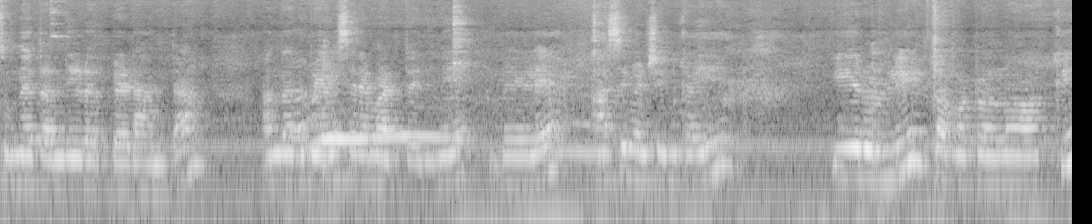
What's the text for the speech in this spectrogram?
ಸುಮ್ಮನೆ ತಂದಿಡೋದು ಬೇಡ ಅಂತ. ಹಂಗಾಗಿ ಬೇಳೆ ಸರಿ ಮಾಡ್ತಾ ಇದ್ದೀನಿ. ಬೇಳೆ, ಹಸಿಮೆಣಸಿನ್ಕಾಯಿ, ಈರುಳ್ಳಿ ಟೊಮೊಟೊ ಹಣ್ಣು ಹಾಕಿ.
